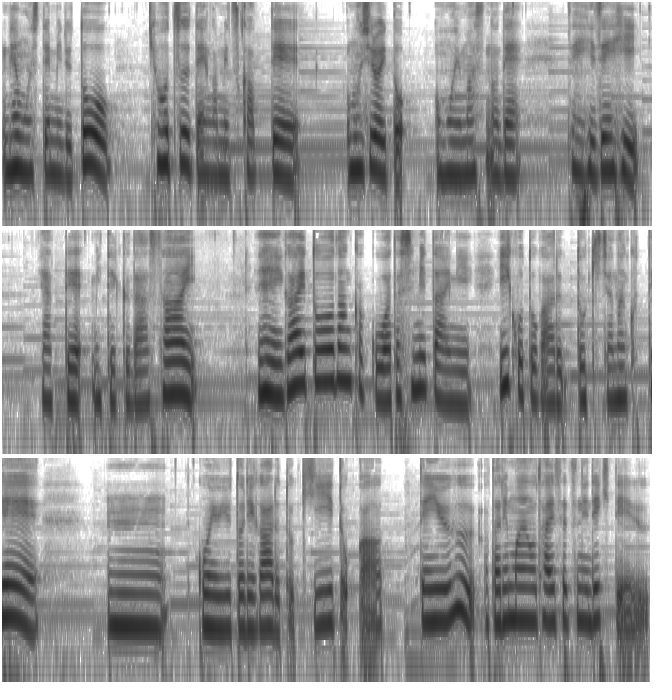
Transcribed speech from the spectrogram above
メモしてみると共通点が見つかって面白いと思いますのでぜひぜひやってみてください。ね、意外となんかこう私みたいにいいことがある時じゃなくてうんこういうゆとりがある時とかっていう当たり前を大切にできている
